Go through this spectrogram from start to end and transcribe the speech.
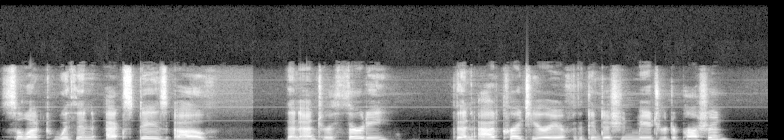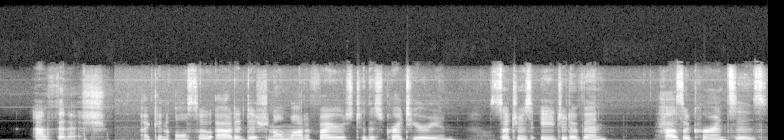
select within X days of, then enter 30, then add criteria for the condition major depression, and finish. I can also add additional modifiers to this criterion, such as age at event, has occurrences,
